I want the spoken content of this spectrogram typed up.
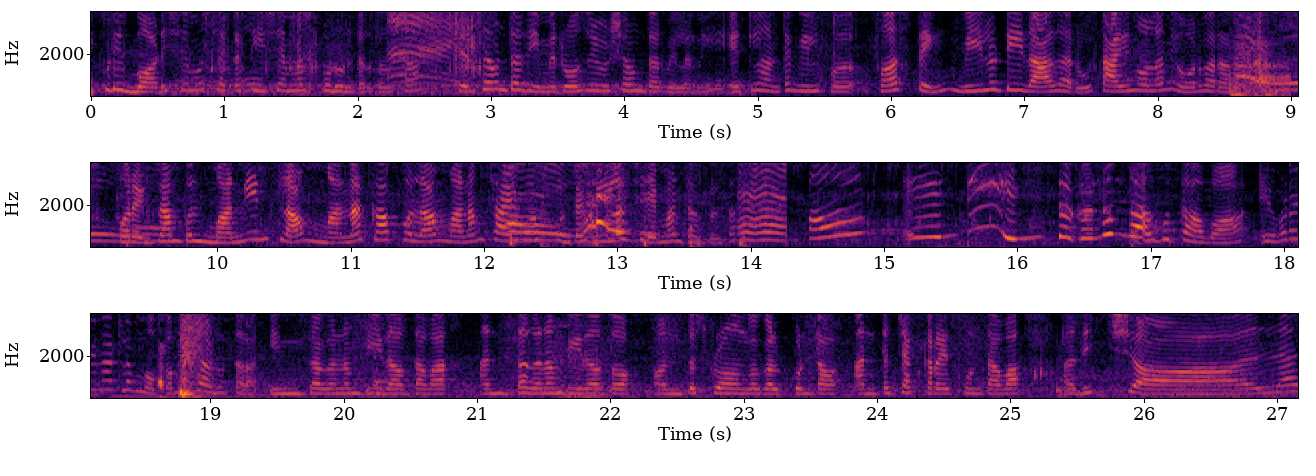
ఇప్పుడు ఈ బాడీ షేమర్స్ లెక్క టీ షేమర్స్ కూడా ఉంటారు తెలుసా? తెలిసే ఉంటుంది. మీరు రోజు చూసే ఉంటారు వీళ్ళని. ఎట్లా అంటే వీళ్ళు ఫస్ట్ థింగ్ వీళ్ళు టీ తాగారు. తాగిన వాళ్ళని ఎవరు వరారు? ఫర్ ఎగ్జాంపుల్ మన ఇంట్లో మన కప్పుల మనం చాయ్ పోసుకుంటే వీళ్ళు చేయమంటారు తెలుసా? ఏంటి ఇంతగనం తాగుతావా? ఎవడైనా అట్లా ముఖం మీద అడుగుతారా? ఇంతగనం టీ తాగుతావా? అంతగనం టీ తాగుతావా? అంత స్ట్రాంగ్గా కలుపుకుంటావా? అంత చక్కెర వేసుకుంటావా? అది చాలా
